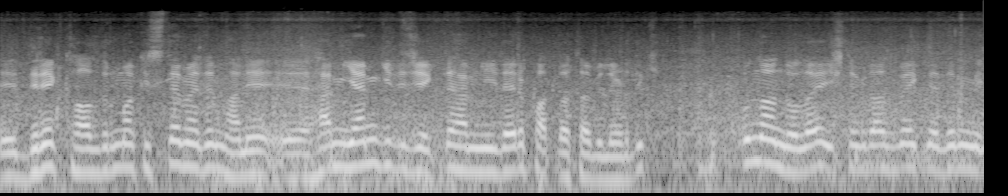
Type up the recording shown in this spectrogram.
Ee, direkt kaldırmak istemedim. Hani e, hem yem gidecekti hem lideri patlatabilirdik. Bundan dolayı işte biraz bekledim.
